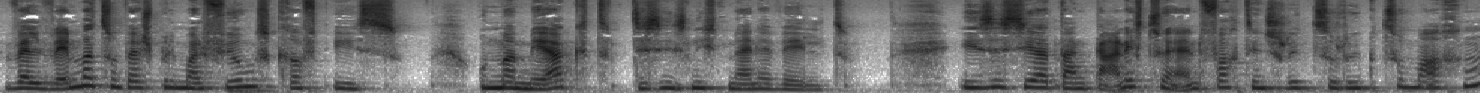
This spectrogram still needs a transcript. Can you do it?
Weil wenn man zum Beispiel mal Führungskraft ist und man merkt, das ist nicht meine Welt, ist es ja dann gar nicht so einfach, den Schritt zurück zu machen,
